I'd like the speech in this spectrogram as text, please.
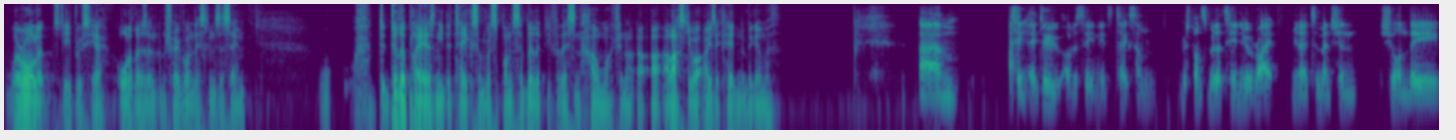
we're all at Steve Bruce here, all of us, and I'm sure everyone listening is the same. Do, do the players need to take some responsibility for this, and how much? And I'll, I'll ask you about Isaac Hayden to begin with. Um, I think they do obviously need to take some responsibility. And you're right, you know, to mention Sean the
